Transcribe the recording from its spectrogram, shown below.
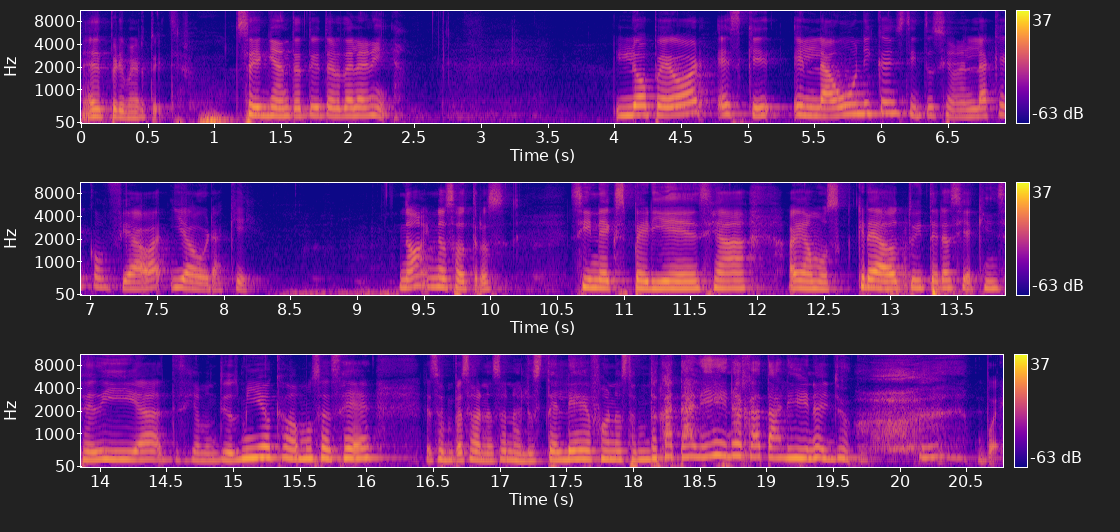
El primer Twitter. Siguiente Twitter de la niña. Lo peor es que en la única institución en la que confiaba, ¿y ahora qué? ¿No? Y nosotros sin experiencia, habíamos creado Twitter hacía 15 días, decíamos, Dios mío, ¿qué vamos a hacer? Eso empezaron a sonar los teléfonos, todo el mundo, Catalina, Catalina, y yo, bueno,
